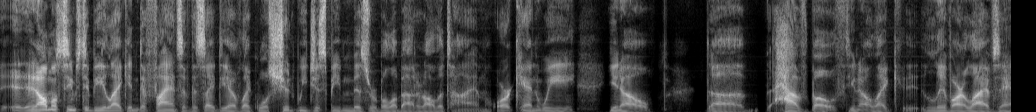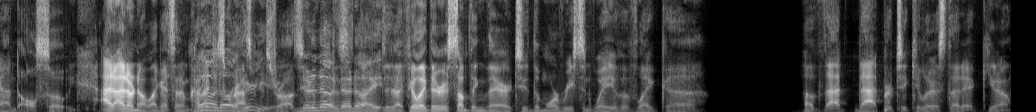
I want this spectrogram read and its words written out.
it, it almost seems to be like in defiance of this idea of like, well, should we just be miserable about it all the time? Or can we, you know, uh, have both, you know, like live our lives and also, I, I don't know. Like I said, I'm kind of No, just no, grasping at straws No, here. no, but no, no, is- no, there- I feel like there is something there to the more recent wave of like, uh, of that that particular aesthetic, you know.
